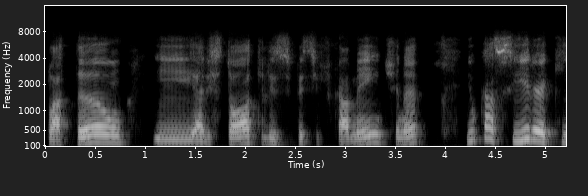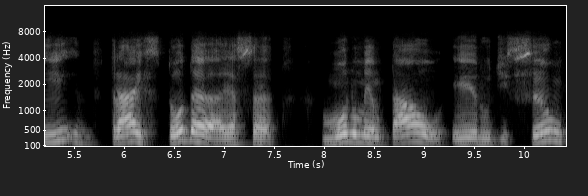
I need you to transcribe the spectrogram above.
Platão e Aristóteles especificamente, né? E o Cassirer que traz toda essa monumental erudição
